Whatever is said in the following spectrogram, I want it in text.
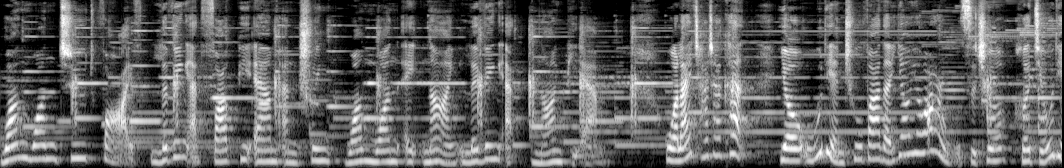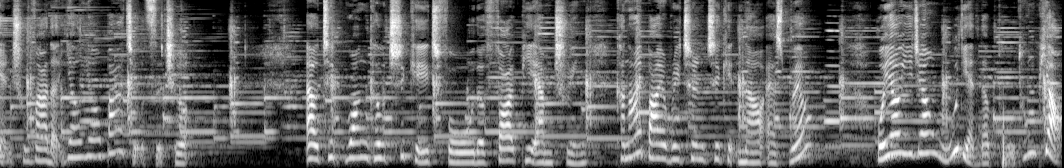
1125 leaving at 5 p.m. and train 1189 leaving at 9 p.m. 我来查查看，有五点出发的幺幺二五次车和九点出发的幺幺八九次车。I'll take one coach ticket for the 5 p.m. train. Can I buy a return ticket now as well? 我要一张五点的普通票，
